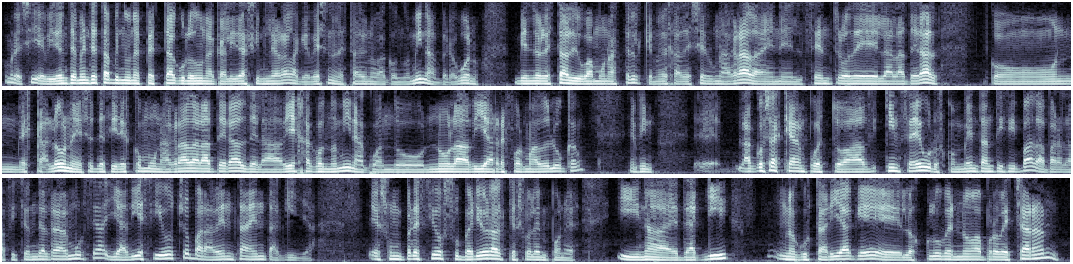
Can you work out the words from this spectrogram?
hombre, sí, evidentemente está viendo un espectáculo de una calidad similar a la que ves en el estadio Nueva Condomina, pero bueno, viendo el estadio va Monastrell, que no deja de ser una grada en el centro de la lateral, con escalones, es decir, es como una grada lateral de la vieja condomina cuando no la había reformado Luca. En fin, eh, la cosa es que han puesto a 15 euros con venta anticipada para la afición del Real Murcia y a 18 para venta en taquilla. Es un precio superior al que suelen poner. Y nada, desde aquí nos gustaría que los clubes no aprovecharan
